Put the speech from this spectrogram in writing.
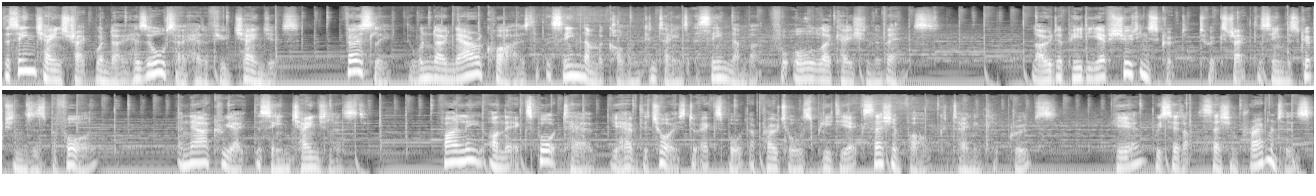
The Scene Change Track window has also had a few changes. Firstly, the window now requires that the scene number column contains a scene number for all location events. Load a PDF shooting script to extract the scene descriptions as before, and now create the scene change list. Finally, on the Export tab, you have the choice to export a Pro Tools PTX session file containing clip groups. Here, we set up the session parameters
